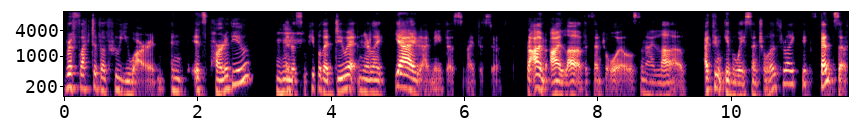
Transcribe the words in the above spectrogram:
reflective of who you are and, and it's part of you. I know mm-hmm. some people that do it and they're like, yeah, I, I made this and I just don't. But I'm, I love essential oils and I love, I couldn't give away essential oils. They're like expensive,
